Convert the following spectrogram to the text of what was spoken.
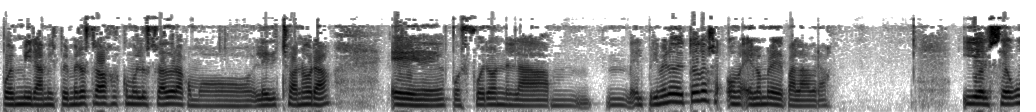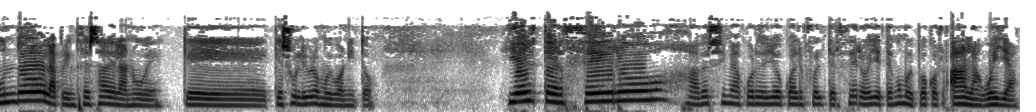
pues mira, mis primeros trabajos como ilustradora, como le he dicho a Nora, eh, pues fueron la, el primero de todos, El hombre de palabra. Y el segundo, La princesa de la nube, que, que es un libro muy bonito. Y el tercero, a ver si me acuerdo yo cuál fue el tercero. Oye, tengo muy pocos. Ah, La huella.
